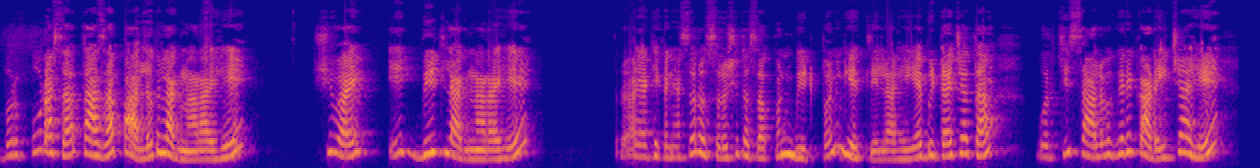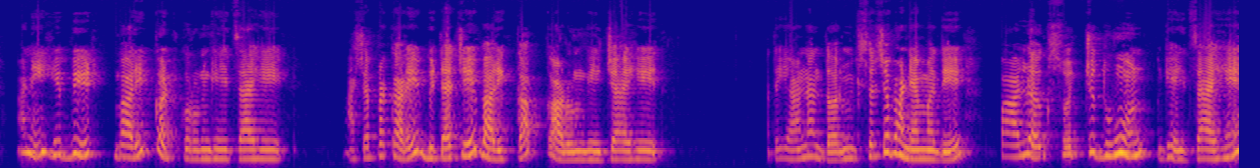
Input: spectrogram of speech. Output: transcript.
भरपूर असा ताजा पालक लागणार आहे. शिवाय एक बीट लागणार आहे. तर या ठिकाणी असं रसरशीत असं आपण बीट पण घेतलेलं आहे. या बीटाची आता वरची साल वगैरे काढायची आहे आणि हे बीट बारीक कट करून घ्यायचं आहे. अशा प्रकारे बिटाचे बारीक काप काढून घ्यायचे आहेत. आता यानंतर मिक्सरच्या भांड्यामध्ये पालक स्वच्छ धुवून घ्यायचा आहे.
